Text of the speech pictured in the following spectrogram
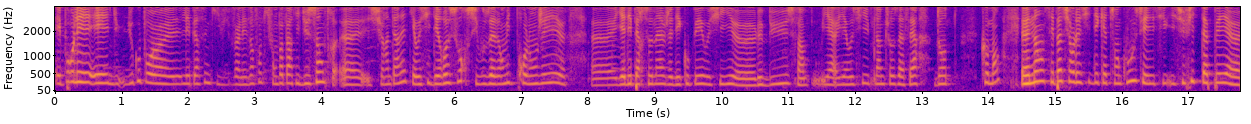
Et pour les, et du, coup, pour les personnes qui, enfin, les enfants qui font pas partie du centre, euh, sur Internet, il y a aussi des ressources si vous avez envie de prolonger. Euh, il y a des personnages à découper aussi, euh, le bus. Enfin, il y, a, aussi plein de choses à faire, Comment euh, Non, c'est pas sur le site des 400 coups. Il suffit de taper euh,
